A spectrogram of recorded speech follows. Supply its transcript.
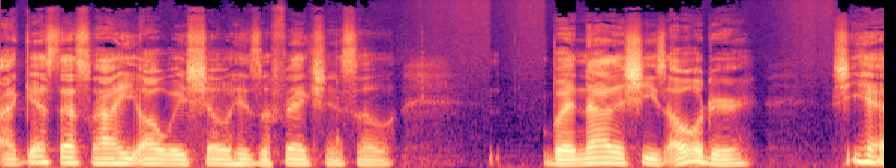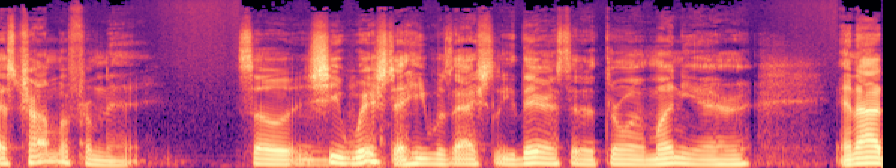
I guess that's how he always showed his affection so but now that she's older, she has trauma from that. So she wished that he was actually there instead of throwing money at her. And I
